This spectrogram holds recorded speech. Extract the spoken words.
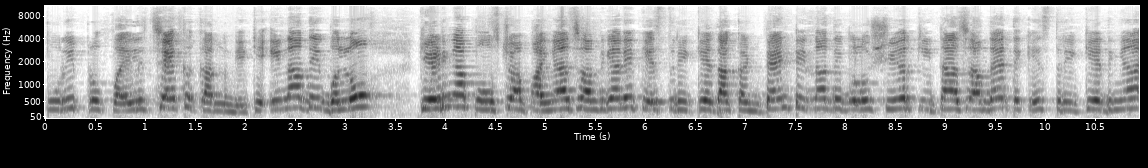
ਪੂਰੀ ਪ੍ਰੋਫਾਈਲ ਚੈੱਕ ਕਰਨਗੇ ਕਿ ਇਹਨਾਂ ਦੇ ਵੱਲੋਂ ਕਿਹੜੀਆਂ ਪੋਸਟਾਂ ਪਾਈਆਂ ਜਾਂਦੀਆਂ ਨੇ, ਕਿਸ ਤਰੀਕੇ ਦਾ ਕੰਟੈਂਟ ਇਹਨਾਂ ਦੇ ਵੱਲੋਂ ਸ਼ੇਅਰ ਕੀਤਾ ਜਾਂਦਾ ਹੈ ਤੇ ਕਿਸ ਤਰੀਕੇ ਦੀਆਂ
